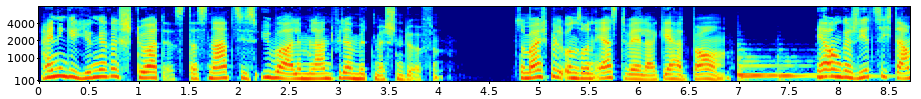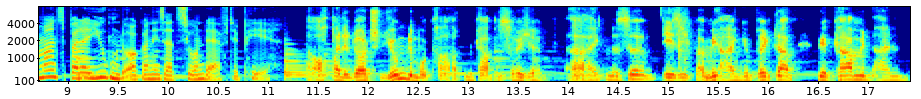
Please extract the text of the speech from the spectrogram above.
Einige Jüngere stört es, dass Nazis überall im Land wieder mitmischen dürfen. Zum Beispiel unseren Erstwähler Gerhard Baum. Er engagiert sich damals bei der Jugendorganisation der FDP. Auch bei den deutschen Jungdemokraten gab es solche Ereignisse, die sich bei mir eingeprägt haben. Wir kamen in einen,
